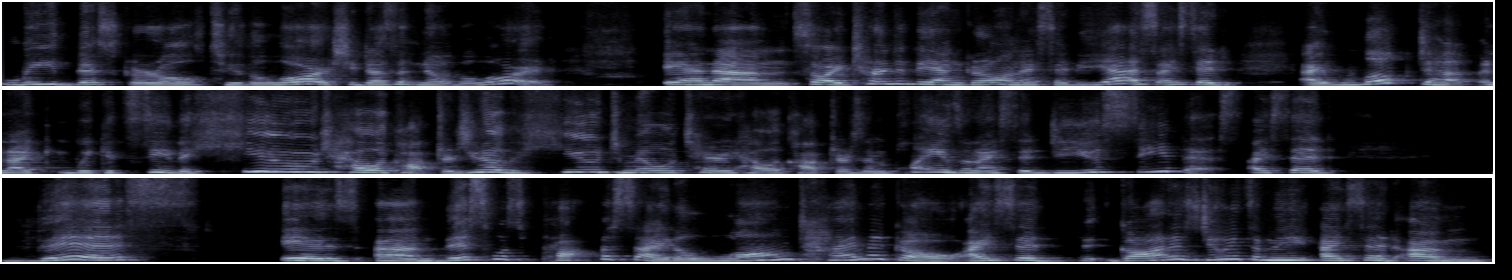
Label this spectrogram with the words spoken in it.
lead this girl to the Lord? She doesn't know the Lord and um, so I turned to the young girl and I said, "Yes." I said, I looked up and I we could see the huge helicopters, you know, the huge military helicopters and planes. And I said, "Do you see this?" I said, "This is um, this was prophesied a long time ago." I said, "God is doing something." I said, um,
